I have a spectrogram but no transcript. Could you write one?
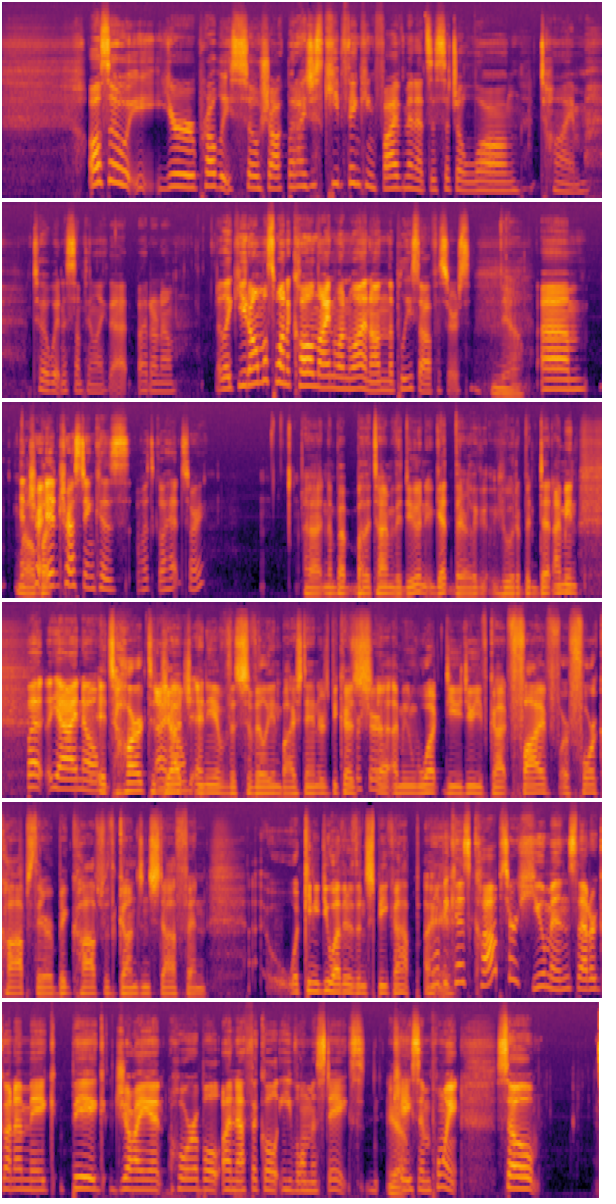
Also, you're probably so shocked, but I just keep thinking five minutes is such a long time to witness something like that. I don't know. Like you'd almost want to call nine one one on the police officers. Yeah. Um, Well, inter- interesting because let's go ahead. Sorry. Uh, and but by the time they do and you get there, he would have been dead. I mean, But yeah, I know. it's hard to I judge know. any of the civilian bystanders because, sure. uh, I mean, what do you do? You've got five or four cops there, big cops with guns and stuff, and what can you do other than speak up? Well, because cops are humans that are going to make big, giant, horrible, unethical, evil mistakes. Yeah. Case in point. So,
